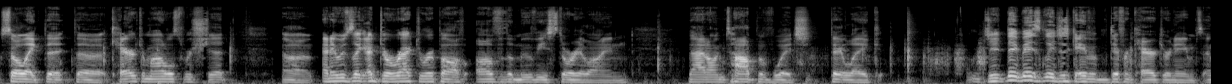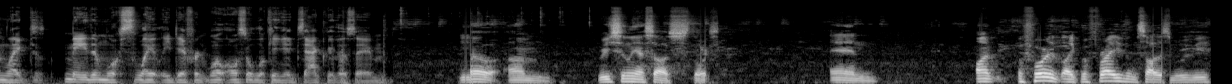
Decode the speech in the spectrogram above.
so like the the character models were shit, uh, and it was like a direct ripoff of the movie storyline. That on top of which they like j- they basically just gave them different character names and like made them look slightly different while also looking exactly the same. You know, um, recently I saw a story, and on before like before I even saw this movie,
